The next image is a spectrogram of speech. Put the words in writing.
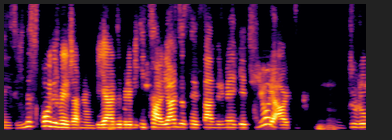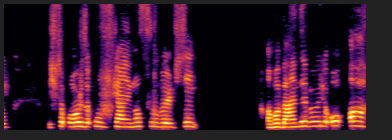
neyse yine spoiler vereceğim diyorum. Bir yerde böyle bir İtalyanca seslendirmeye geçiliyor ya artık Hı hı. durum. İşte orada uf yani nasıl böyle bir şey ama bende böyle o ah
